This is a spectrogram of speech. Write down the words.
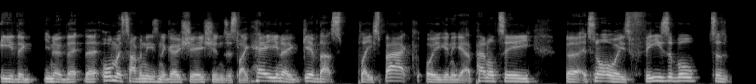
either you know they're, they're, almost having these negotiations. It's like hey you know give that place back or you're going to get a penalty. But it's not always feasible to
